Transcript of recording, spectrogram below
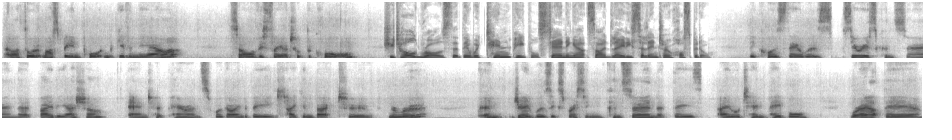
And I thought it must be important given the hour. So obviously I took the call. She told Roz that there were 10 people standing outside Lady Cilento Hospital. Because there was serious concern that baby Asha and her parents were going to be taken back to Nauru and Ged was expressing concern that these eight or 10 people were out there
